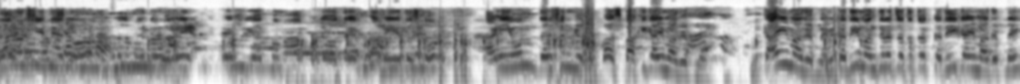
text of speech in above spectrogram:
दरवर्षी इथे येतो. श्री आत्मा महापूजा होते आम्ही येत असतो. आणि येऊन दर्शन घेतो. बस बाकी काही मागत नाही. काही मागत नाही. मी कधीही मंदिरात जातो तर कधीही काही मागत नाही.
